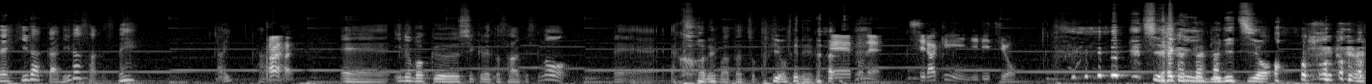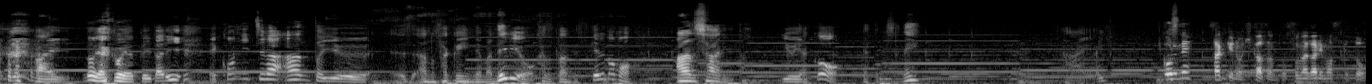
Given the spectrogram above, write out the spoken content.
ね、日高里奈さんですね。はい。はいはい。えー、犬僕シークレットサービスの、えー、これまたちょっと読めねえな。えーとね、白木院リリチオ。白木リリチオ。はい。の役をやっていたり、えーこんにちは、アンという、えーあの作品で、まあ、デビューを飾ったんですけれども、アン・シャーリーという役をやってましたね。はい。これね、さっきのヒカさんと繋がりますけど、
